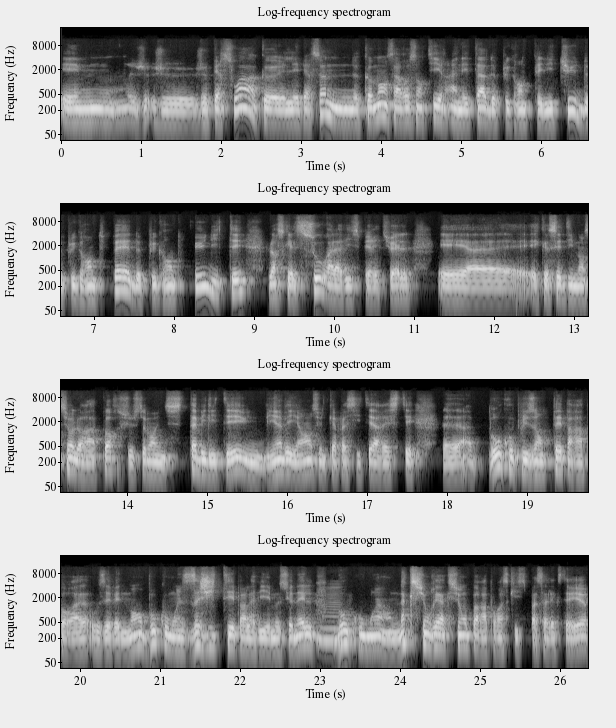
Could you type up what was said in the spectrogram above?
Et hum, je, je, je, perçois que les personnes commencent à ressentir un état de plus grande plénitude, de plus grande paix, de plus grande unité lorsqu'elles s'ouvrent à la vie spirituelle et, euh, et, que cette dimension leur apporte justement une stabilité, une bienveillance, une capacité à rester euh, beaucoup plus en paix par rapport à, aux événements, beaucoup moins agité par la vie émotionnelle, mmh. beaucoup moins en action-réaction par rapport à ce qui se passe à l'extérieur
